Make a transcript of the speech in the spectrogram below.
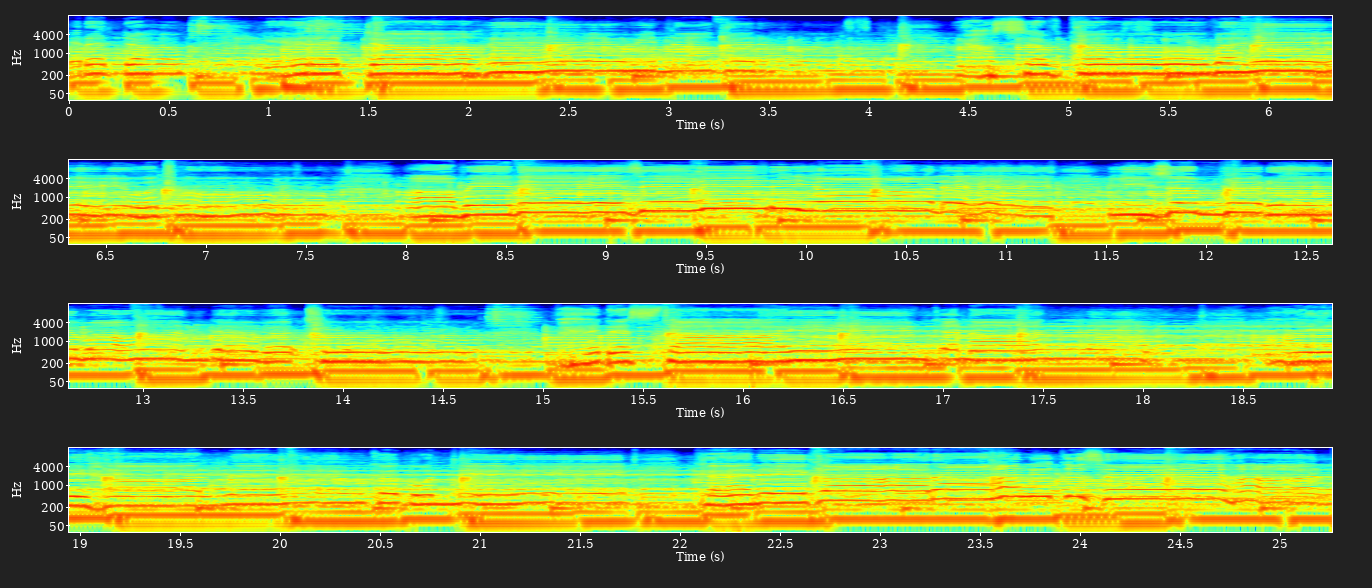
የረዳኸው የረዳኸው ይናገር። ያሰብከው በሕይወቱ አቤኔዜር እያለ ይዘምር ባንደበቱ በደስታዬም ቀናለ። አይሃለው ከጎኔ ከኔ ጋር አልቅሰሃል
